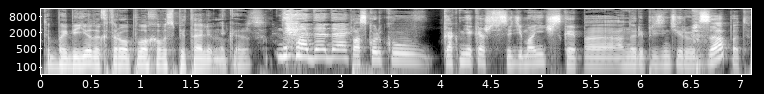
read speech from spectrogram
Это Бэби Йода, которого плохо воспитали, мне кажется. Да-да-да. Поскольку, как мне кажется, все демоническое, а, оно репрезентирует Запад,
